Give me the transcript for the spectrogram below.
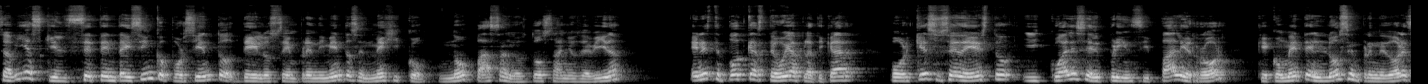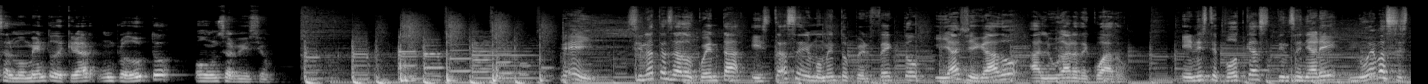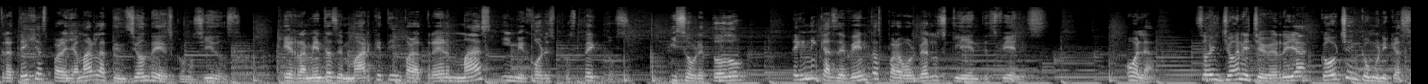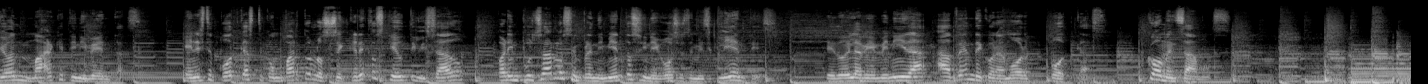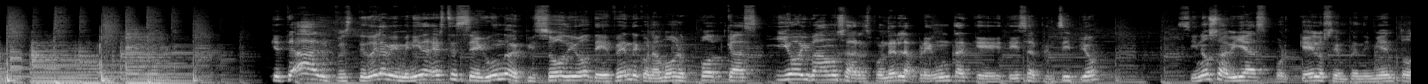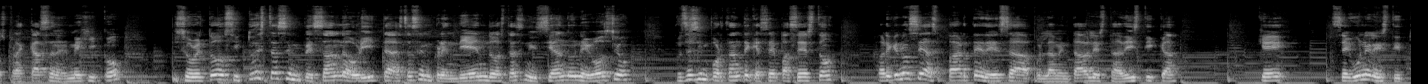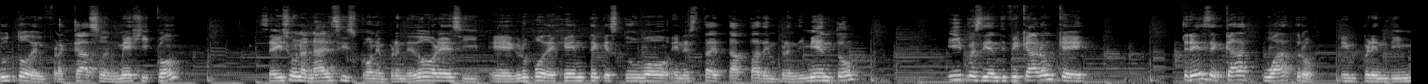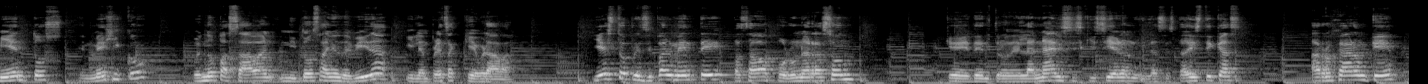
¿Sabías que el 75% de los emprendimientos en México no pasan los dos años de vida? En este podcast te voy a platicar por qué sucede esto y cuál es el principal error que cometen los emprendedores al momento de crear un producto o un servicio. Hey, si no te has dado cuenta, estás en el momento perfecto y has llegado al lugar adecuado. En este podcast te enseñaré nuevas estrategias para llamar la atención de desconocidos, herramientas de marketing para atraer más y mejores prospectos y sobre todo técnicas de ventas para volver los clientes fieles. Hola, soy John Echeverría, coach en comunicación, marketing y ventas. En este podcast te comparto los secretos que he utilizado para impulsar los emprendimientos y negocios de mis clientes. Te doy la bienvenida a Vende con Amor Podcast. Comenzamos. ¿Qué tal? Pues te doy la bienvenida a este segundo episodio de Vende con Amor podcast y hoy vamos a responder la pregunta que te hice al principio. Si no sabías por qué los emprendimientos fracasan en México y sobre todo si tú estás empezando ahorita, estás emprendiendo, estás iniciando un negocio, pues es importante que sepas esto para que no seas parte de esa pues, lamentable estadística que según el Instituto del Fracaso en México, se hizo un análisis con emprendedores y eh, grupo de gente que estuvo en esta etapa de emprendimiento y pues identificaron que 3 de cada 4 emprendimientos en México pues no pasaban ni dos años de vida y la empresa quebraba. Y esto principalmente pasaba por una razón, que dentro del análisis que hicieron y las estadísticas arrojaron que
